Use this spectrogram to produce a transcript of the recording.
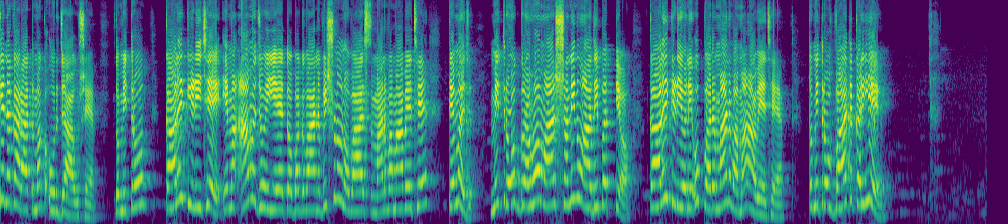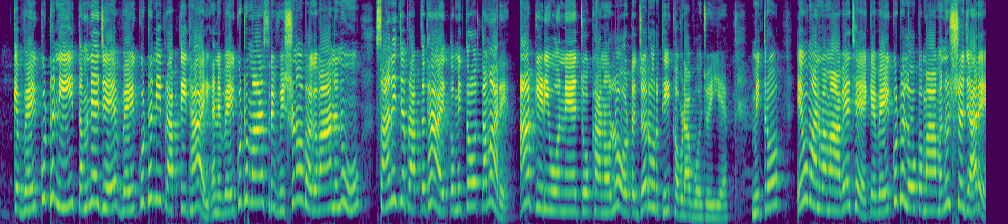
કે નકારાત્મક ઊર્જા આવશે. તો મિત્રો, કાળી કીડી છે એમાં આમ જોઈએ તો ભગવાન વિષ્ણુનો વાસ માનવામાં આવે છે. તેમજ મિત્રો, ગ્રહોમાં શનિનું આધિપત્ય કાળી કીડીઓની ઉપર માનવામાં આવે છે. તો મિત્રો વાત કરીએ કે વૈકુંઠની, તમને જે વૈકુંઠની પ્રાપ્તિ થાય અને વૈકુંઠમાં શ્રી વિષ્ણુ ભગવાનનું સાનિધ્ય પ્રાપ્ત થાય, તો મિત્રો તમારે આ કીડીઓને ચોખાનો લોટ જરૂરથી ખવડાવવો જોઈએ. મિત્રો, એવું માનવામાં આવે છે કે વૈકુંઠ લોકમાં મનુષ્ય જ્યારે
